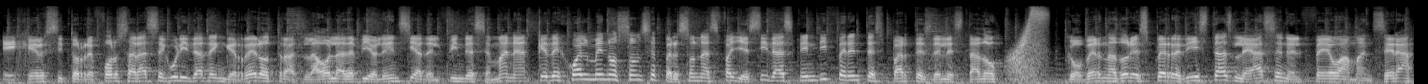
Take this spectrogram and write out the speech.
Ejército reforzará seguridad en Guerrero tras la ola de violencia del fin de semana que dejó al menos 11 personas fallecidas en diferentes partes del estado. Gobernadores perredistas le hacen el feo a Mancera.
